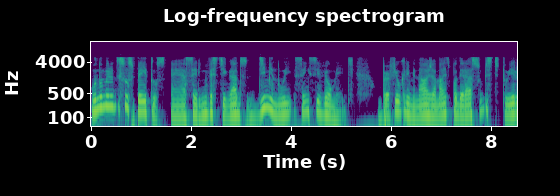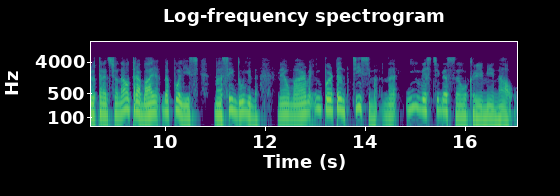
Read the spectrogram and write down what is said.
o número de suspeitos é, a serem investigados diminui sensivelmente. O perfil criminal jamais poderá substituir o tradicional trabalho da polícia, mas sem dúvida é né, uma arma importantíssima na investigação criminal.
